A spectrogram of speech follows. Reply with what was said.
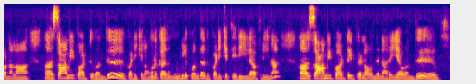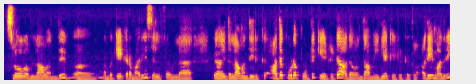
பண்ணலாம்? சாமி பாட்டு வந்து படிக்கலாம். உனக்கு அது உங்களுக்கு வந்து அது படிக்க தெரியல அப்படின்னா சாமி பாட்டு இப்போல்லாம் வந்து நிறையா வந்து வந்து ஸ்லோகம்லாம் வந்து நம்ம கேட்குற மாதிரி செல்ஃபோனில் இதெல்லாம் வந்து இருக்குது அதை கூட போட்டு கேட்டுட்டு அதை வந்து அமைதியாக கேட்டுட்ருக்கலாம் அதே மாதிரி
